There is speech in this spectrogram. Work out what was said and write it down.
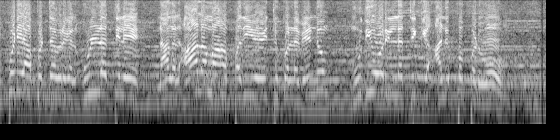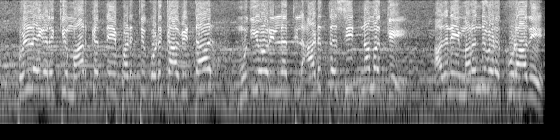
இப்படியாப்பட்டவர்கள் உள்ளத்திலே நாங்கள் ஆழமாக பதிவு வைத்துக் கொள்ள வேண்டும். முதியோர் இல்லத்துக்கு அனுப்பப்படுவோம். பிள்ளைகளுக்கு மார்க்கத்தை படித்து கொடுக்காவிட்டால் முதியோர் இல்லத்தில் அடுத்த சீட் நமக்கு. அதனை மறந்துவிடக் கூடாது.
